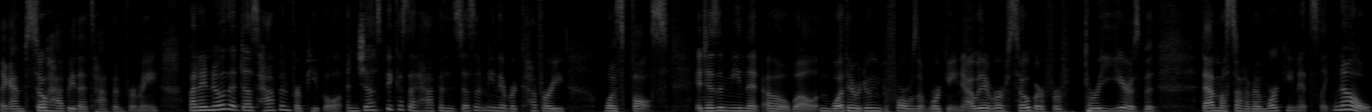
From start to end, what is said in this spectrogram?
Like, I'm so happy that's happened for me. But I know that does happen for people. And just because that happens doesn't mean their recovery was false. It doesn't mean that, oh, well, what they were doing before wasn't working. They were sober for three years, but that must not have been working. It's like, no,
